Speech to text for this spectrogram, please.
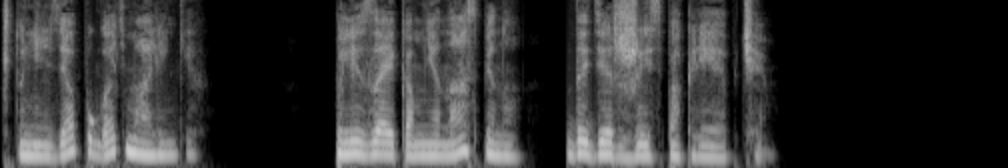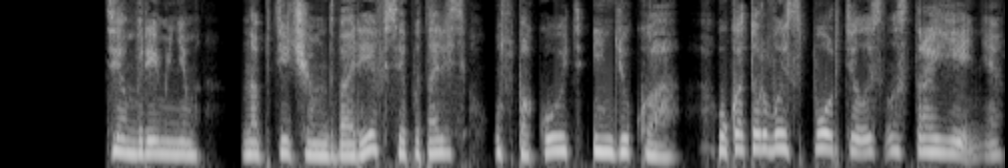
что нельзя пугать маленьких. Полезай ко мне на спину, да держись покрепче. Тем временем на птичьем дворе все пытались успокоить индюка, у которого испортилось настроение.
